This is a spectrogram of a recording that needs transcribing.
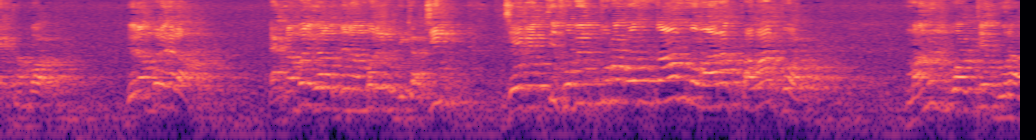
এক নম্বর। দুই নম্বরে গেল এক নম্বরে গেল দুই নম্বরে দেখাচ্ছি যে ব্যক্তি পবিত্র রমজান মোবারক পাওয়ার পর মানুষ বলতে গুণা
